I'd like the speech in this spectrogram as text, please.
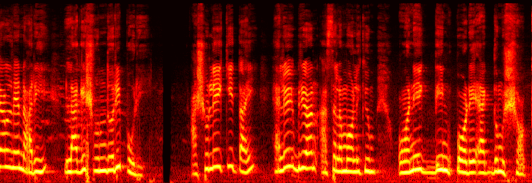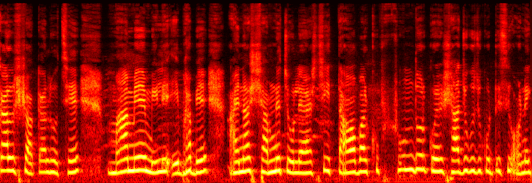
জানলে নারী লাগে সুন্দরী পরি। আসলেই কি তাই? হ্যালো ইব্রিয়ান আসসালামু আলাইকুম। অনেক দিন পরে একদম সকাল সকাল হচ্ছে মা মেয়ে মিলে এভাবে আয়নার সামনে চলে আসছি, তাও আবার খুব সুন্দর করে সাজুগুজু করতেছি অনেক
